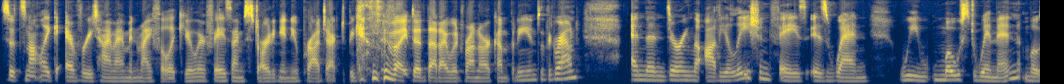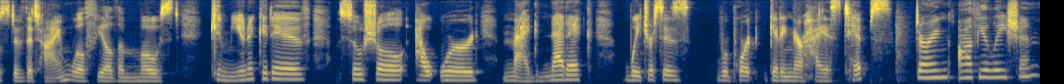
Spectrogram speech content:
So it's not like every time I'm in my follicular phase I'm starting a new project because if I did that I would run our company into the ground. And then during the ovulation phase is when we most women most of the time will feel the most communicative, social, outward, magnetic. Waitresses report getting their highest tips during ovulation.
